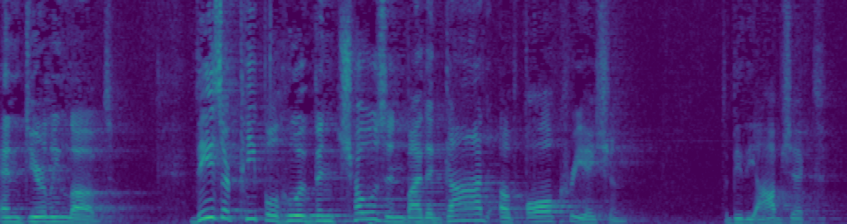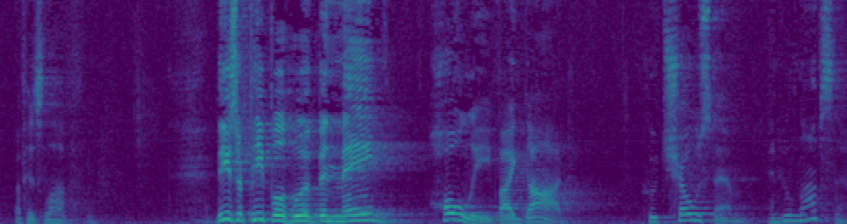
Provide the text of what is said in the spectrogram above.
and dearly loved. These are people who have been chosen by the God of all creation to be the object of his love. These are people who have been made holy by God, who chose them and who loves them.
